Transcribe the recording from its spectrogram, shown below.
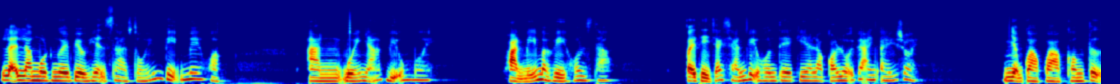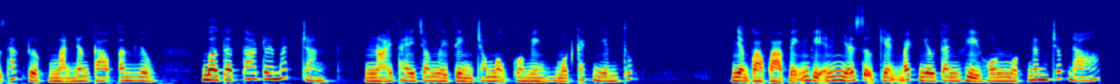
lại là một người biểu hiện giả dối bị mê hoặc. An bối nhã bĩu môi. Hoàn mỹ mà hủy hôn sao? Vậy thì chắc chắn vị hôn thê kia là có lỗi với anh ấy rồi. Nhậm quả quả không tự giác được mà nâng cao âm lượng, mở thật to đôi mắt tròn, nói thay cho người tình trong mộng của mình một cách nghiêm túc. Nhậm quả quả vĩnh viễn nhớ sự kiện Bách Nghiêu Tân hủy hôn một năm trước đó.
